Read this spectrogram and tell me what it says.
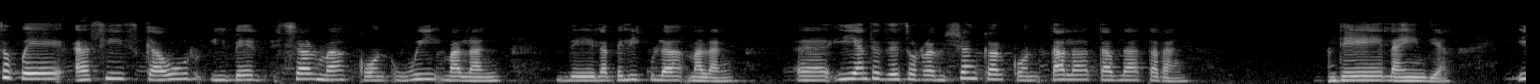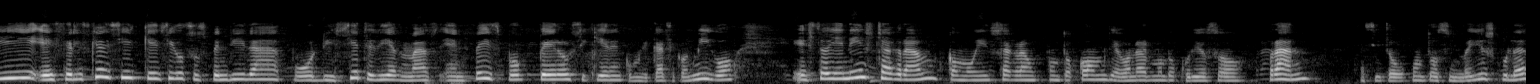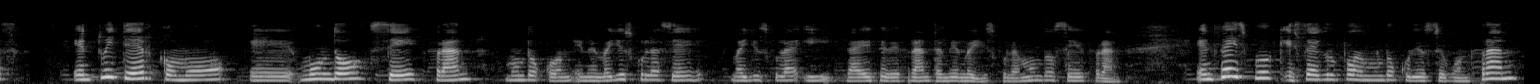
Eso fue Aziz Kaur y Sharma con We Malang de la película Malang. Eh, y antes de eso Ravi Shankar con Tala Tabla Tarang de la India. Y este, les quiero decir que sigo suspendida por 17 días más en Facebook, pero si quieren comunicarse conmigo, estoy en Instagram como instagram.com diagonal mundo curioso Fran, así todo junto sin mayúsculas. En Twitter como eh, mundo C Fran, mundo con M mayúscula, C mayúscula y la F de Fran también mayúscula, mundo C Fran. En Facebook está el grupo de Mundo Curioso según Fran.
